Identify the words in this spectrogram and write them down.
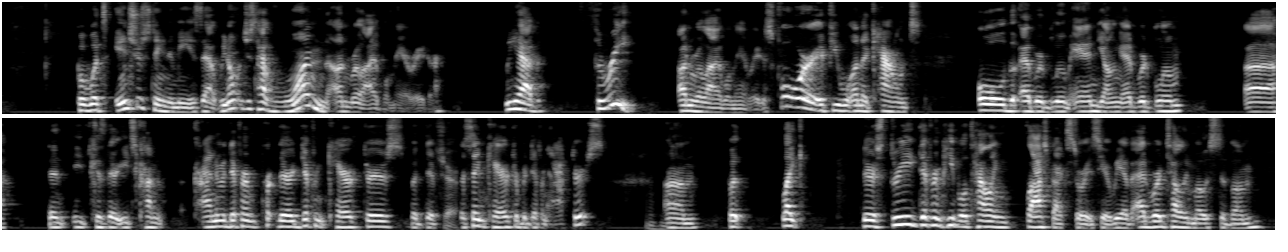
But what's interesting to me is that we don't just have one unreliable narrator. We have three unreliable narrators. Four if you want to count old Edward Bloom and young Edward Bloom. Uh then because they're each kind of kind of a different. They're different characters, but they're Sure. the same character but different actors. Mhm. Um, but like, there's three different people telling flashback stories here. We have Edward telling most of them.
